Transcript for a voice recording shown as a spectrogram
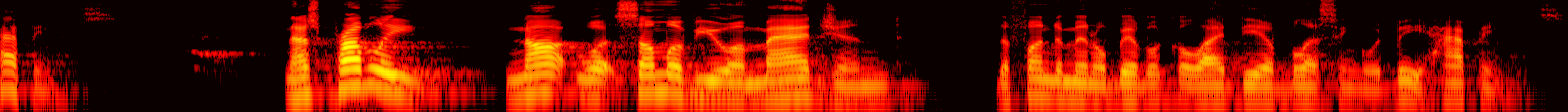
happiness. Now, it's probably not what some of you imagined the fundamental biblical idea of blessing would be happiness.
